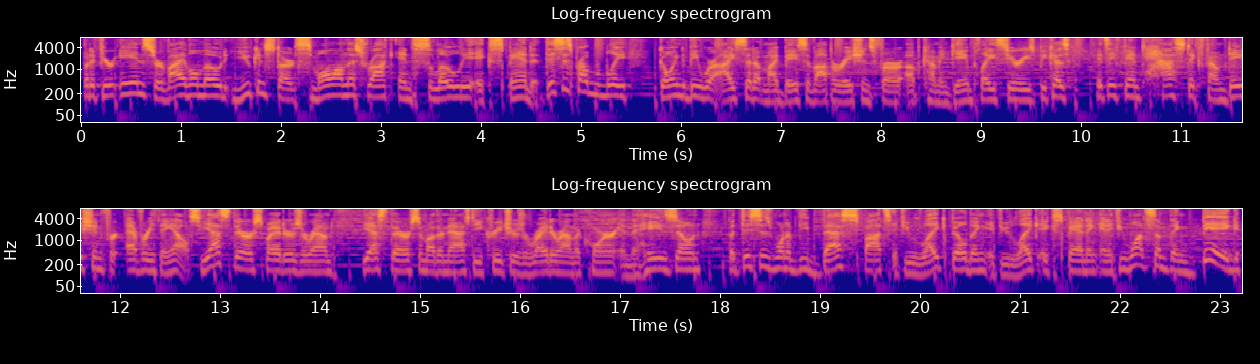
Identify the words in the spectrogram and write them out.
but if you're in survival mode, you can start small on this rock and slowly expand it. This is probably going to be where I set up my base of operations for our upcoming gameplay series because it's a fantastic foundation for everything else. Yes, there are spiders around. Yes, there are some other nasty creatures right around the corner in the haze zone, but this is one of the best spots if you like building, if you like expanding, and if you want something big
